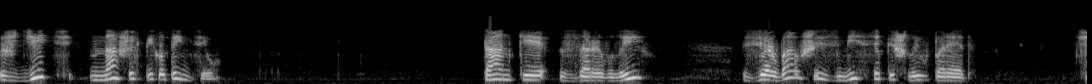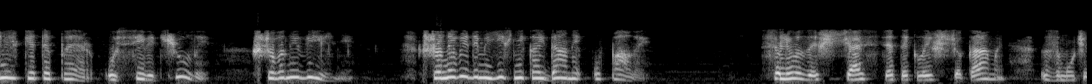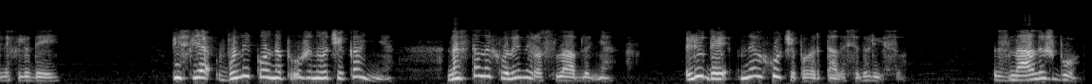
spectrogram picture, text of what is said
ждіть наших піхотинців. Танки заревли, зірвавшись з місця, пішли вперед. Тільки тепер усі відчули, що вони вільні, що невидимі їхні кайдани упали. Сльози щастя текли щоками змучених людей. Після великого напруженого чекання настали хвилини розслаблення. Люди неохоче поверталися до лісу. Знали ж бо,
